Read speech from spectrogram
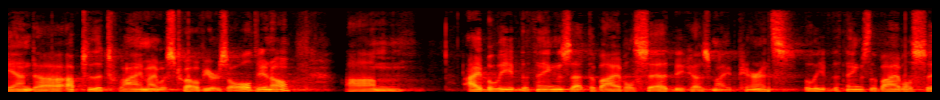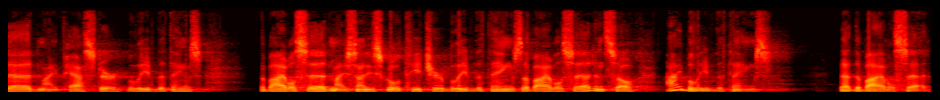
And uh, up to the time I was 12 years old, you know, um, I believed the things that the Bible said because my parents believed the things the Bible said, my pastor believed the things the Bible said, my Sunday school teacher believed the things the Bible said, and so I believed the things that the Bible said.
